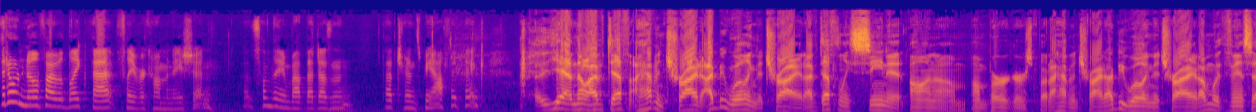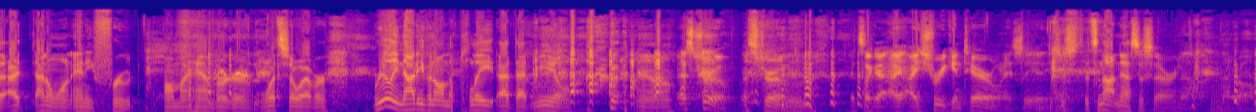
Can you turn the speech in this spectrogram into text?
I don't know if I would like that flavor combination. That's something about that doesn't that turns me off. I think. Uh, yeah, no, I've definitely I haven't tried. I'd be willing to try it. I've definitely seen it on um, on burgers, but I haven't tried. I'd be willing to try it. I'm with Vince. I I don't want any fruit on my hamburger whatsoever. Really, not even on the plate at that meal. You know, That's true. That's true. it's like I, I shriek in terror when I see it. It's just it's not necessary. no, not at all.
